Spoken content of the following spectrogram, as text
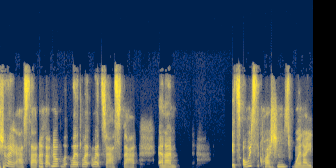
should I ask that? And I thought, no, let, let, let, let's ask that. And I'm, it's always the questions when I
